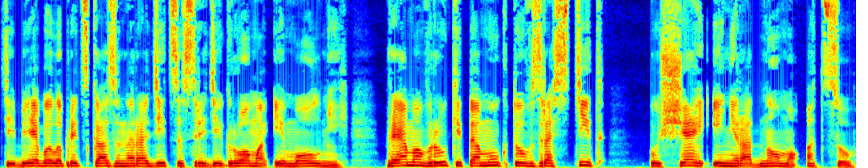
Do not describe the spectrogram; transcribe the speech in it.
Тебе было предсказано родиться среди грома и молний, прямо в руки тому, кто взрастит, пущай и не родному отцу».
